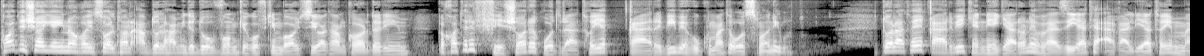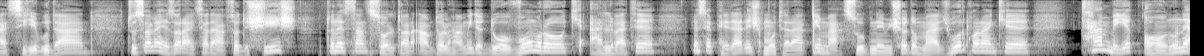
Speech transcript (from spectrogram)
پادشاهی این آقای سلطان عبدالحمید دوم که گفتیم باهاش زیاد هم کار داریم به خاطر فشار قدرت‌های غربی به حکومت عثمانی بود. دولت‌های غربی که نگران وضعیت اقلیت‌های مسیحی بودند، تو سال 1876 تونستن سلطان عبدالحمید دوم رو که البته مثل پدرش مترقی محسوب نمی‌شد و مجبور کنن که تن به یه قانون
